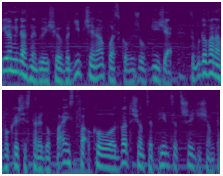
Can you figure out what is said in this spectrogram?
Piramida znajduje się w Egipcie na płaskowyżu w Gizie. Zbudowana w okresie Starego Państwa około 2560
